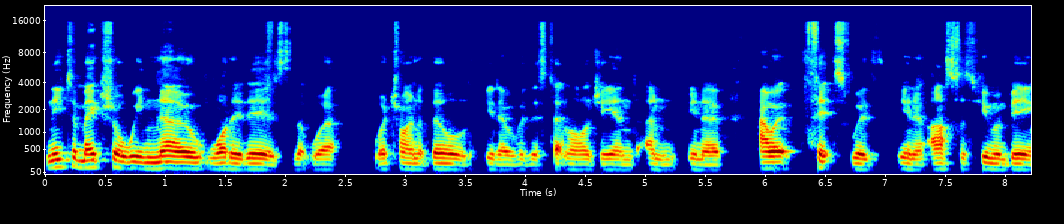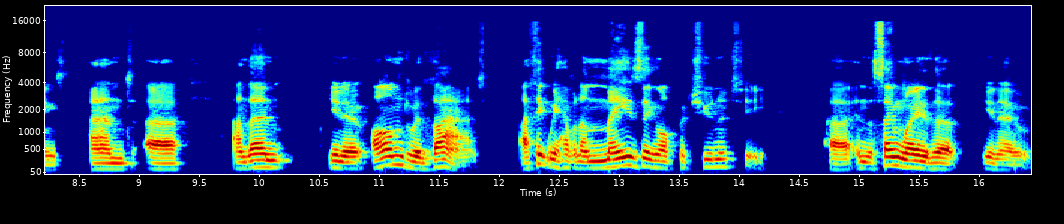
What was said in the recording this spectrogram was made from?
need to make sure we know what it is that we're we're trying to build, you know, with this technology and and you know how it fits with you know us as human beings, and uh, and then you know armed with that, I think we have an amazing opportunity uh, in the same way that you know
